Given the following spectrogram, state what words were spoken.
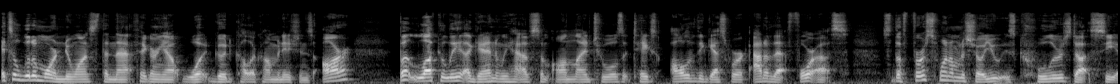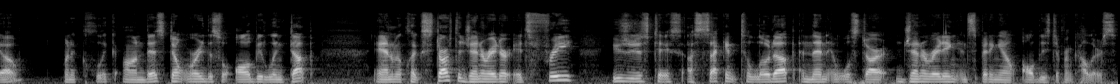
it's a little more nuanced than that figuring out what good color combinations are. But luckily again we have some online tools that takes all of the guesswork out of that for us. So the first one i'm going to show you is coolors.co i'm going to click on this. Don't worry this will all be linked up. And i'm going to click start the generator. It's free Usually just takes a second to load up and then it will start generating and spitting out all these different colors.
